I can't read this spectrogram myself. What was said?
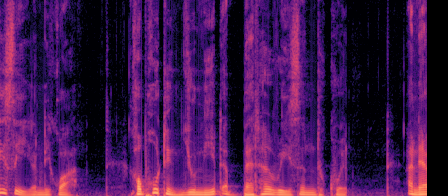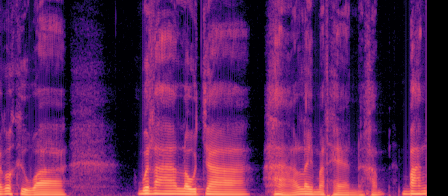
ที่ 4 กันดีกว่า เขาพูดถึง you need a better reason to quit อันนี้ก็คือว่า เวลาเราจะหาอะไรมาแทนนะครับ บาง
